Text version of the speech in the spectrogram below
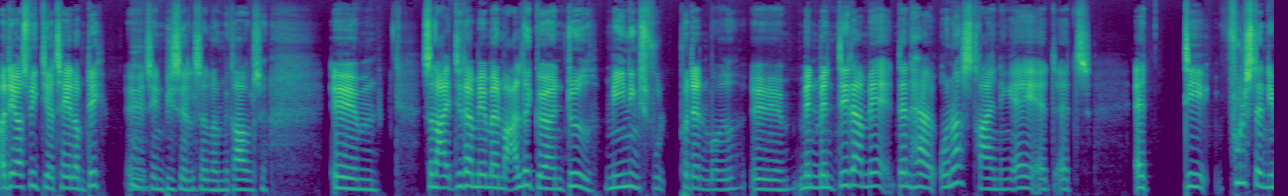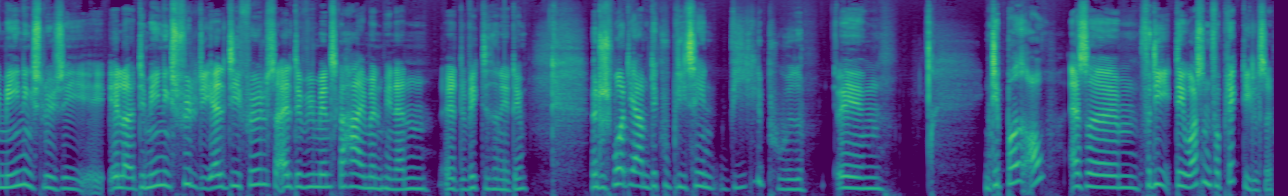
og det er også vigtigt at tale om det øh, mm. til en bisættelse eller en begravelse. Øh, så nej, det der med, at man må aldrig gøre en død meningsfuld på den måde. Øh, men, men det der med den her understregning af, at, at, at det fuldstændig meningsløse, i, eller det meningsfyldte i alle de følelser, alt det vi mennesker har imellem hinanden, øh, det vigtigheden i det. Men du spurgte jer, om det kunne blive til en hvilepude. Øh, det er både og. Altså, øhm, fordi det er jo også en forpligtelse.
